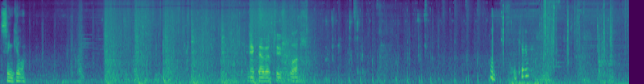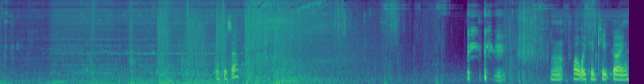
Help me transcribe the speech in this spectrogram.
Singular. Nick, I've got two splash. Thank you. Thank you, sir. Mm, well, we could keep going.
